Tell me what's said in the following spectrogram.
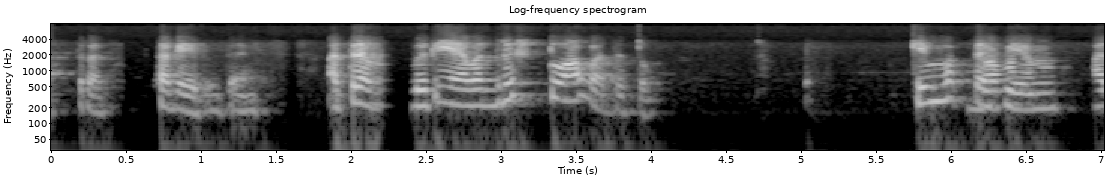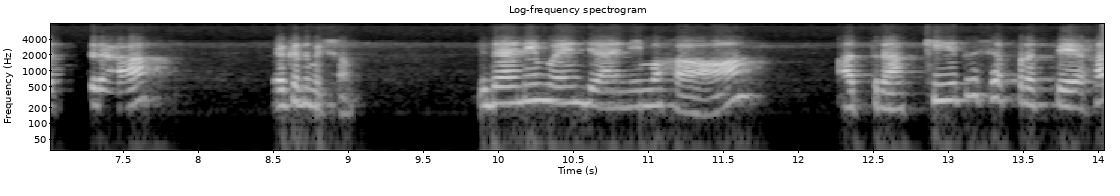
अत्र स्थगयतु अत्र भगिनी एव दृष्ट्वा वदतु किं वक्तव्यम् अत्र एकनिमिषम् इदानीं वयं जानीमः अत्र कीदृशप्रत्ययः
